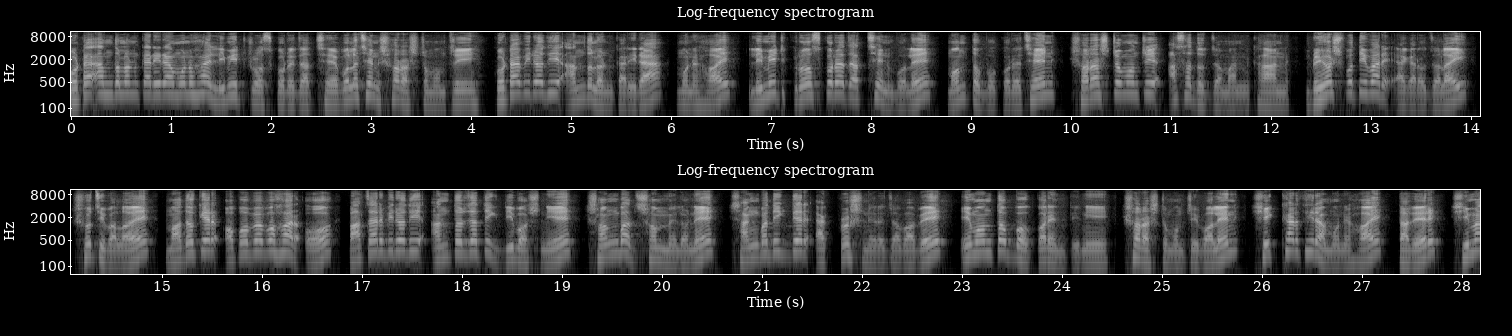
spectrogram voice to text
কোটা আন্দোলনকারীরা মনে হয় লিমিট ক্রস করে যাচ্ছে বলেছেন স্বরাষ্ট্রমন্ত্রী। কোটা বিরোধী আন্দোলনকারীরা মনে হয় লিমিট ক্রস করে যাচ্ছেন বলে মন্তব্য করেছেন স্বরাষ্ট্রমন্ত্রী আসাদুজ্জামান খান। বৃহস্পতিবার এগারো জুলাই সচিবালয়ে মাদকের অপব্যবহার ও পাচার বিরোধী আন্তর্জাতিক দিবস নিয়ে সংবাদ সম্মেলনে সাংবাদিকদের এক প্রশ্নের জবাবে এ মন্তব্য করেন তিনি। স্বরাষ্ট্রমন্ত্রী বলেন, শিক্ষার্থীরা মনে হয় তাদের সীমা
